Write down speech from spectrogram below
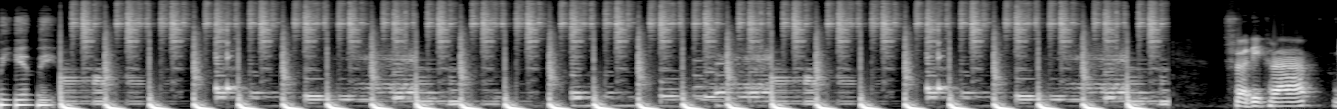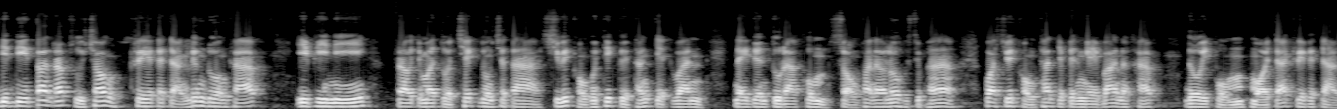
me in the สวัสดีครับ ยินดีต้อนรับสู่ช่องเคลียร์กระจ่างเรื่องดวงครับ EP นี้เราจะมาตรวจเช็คดวงชะตาชีวิตของคนที่เกิดทั้ง 7 วัน ในเดือนตุลาคม 2565 ว่าชีวิตของท่านจะเป็นไงบ้างนะครับ โดยผมหมอจ้าเคลียร์กระจ่าง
